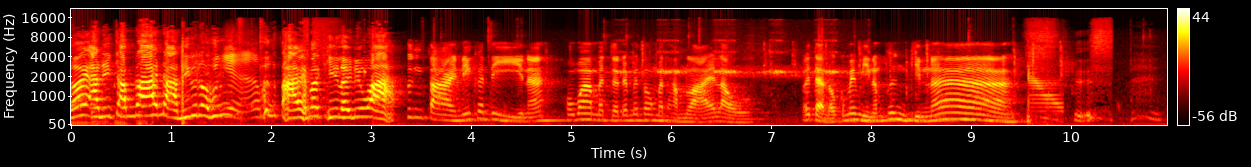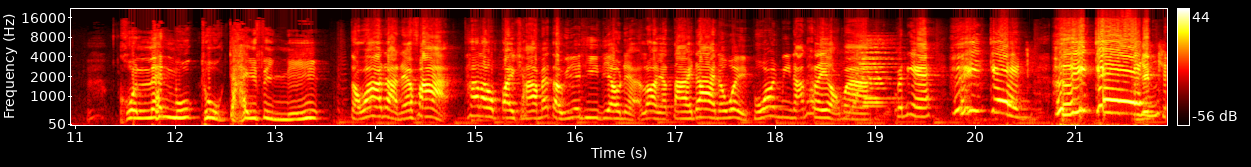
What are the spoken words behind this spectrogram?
เฮ้ยอันนี้จำได้ด่านนี้ก็เราเพิ่งเพิ่งตายไปเมื่อกี้เลยนี่หว่าเพิ่งตายนี่ก็ดีนะ เพราะว่ามันจะได้ไม่ต้องมาทำร้ายเราเฮ้ยแต่เราก็ไม่มีน้ำผึ้งกินนะคนเล่นมุกถูกใจสิ่งนี้ แต่ว่าด่านเนี้ยฟ้า ถ้าเราไปช้าแม้แต่วินาทีเดียวเนี่ย เราอาจจะตายได้นะเว้ย เพราะว่ามันมีน้ำทะเลออกมา เป็นไง เฮ้ยเก่ง เฮ้ยเก่งเย็นเค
